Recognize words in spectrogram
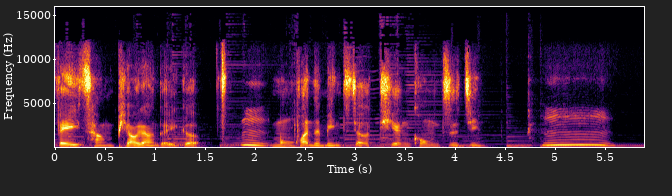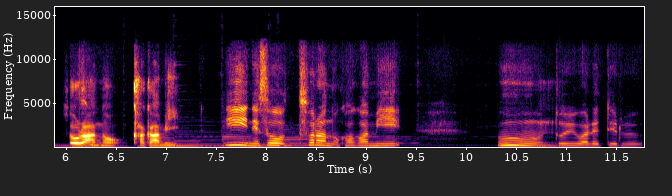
非常漂亮的一个うん梦幻的名字叫做天空之镜うん，Sora no Kagami。いいねそう空の鏡うん、うんと言われてる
